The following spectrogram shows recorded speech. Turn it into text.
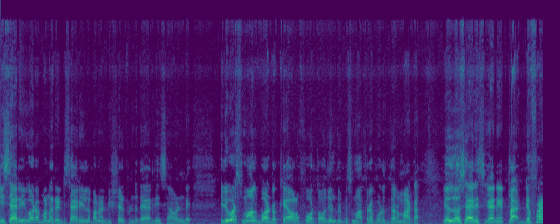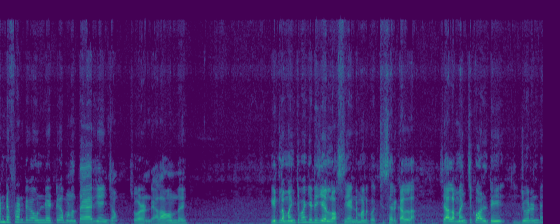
ఈ శారీ కూడా మన రెడ్ శారీలో మనం డిజిటల్ ప్రింట్ తయారు చేసామండి. ఇది కూడా స్మాల్ బార్డర్. కేవలం ఫోర్ థౌజండ్ రూపీస్ మాత్రమే పడుతుంది అనమాట ఎల్లో శారీస్ కానీ ఇట్లా డిఫరెంట్ డిఫరెంట్గా ఉండేట్టుగా మనం తయారు చేయించాం. చూడండి ఎలా ఉంది. ఇట్లా మంచి మంచి డిజైన్లు వస్తాయండి మనకు వచ్చేసరికల్లా. చాలా మంచి క్వాలిటీ. ఇది చూడండి.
